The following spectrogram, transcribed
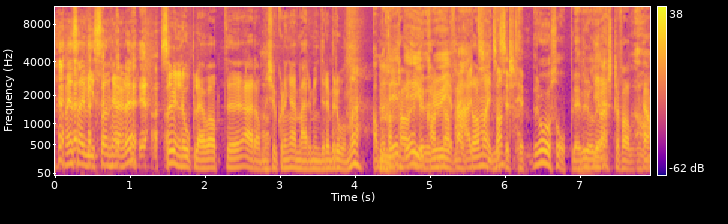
nei. Men hvis han gjør det, så vil han oppleve at uh, æranekylling er mer eller mindre broene. Ja, men det, ta- det gjør kan du ta hjemme feil her i september, og så opplever du det. I verste fall. ja.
